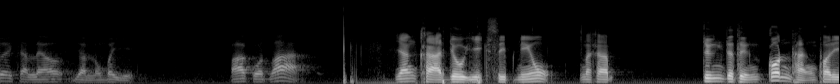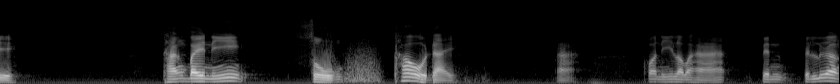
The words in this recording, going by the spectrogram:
ด้วยกันแล้วหย่อนลงไปอีก ปรากฏว่า ยังขาดอยู่อีกสิบนิ้วนะครับ จึงจะถึงก้นถังพอดี ถังใบนี้สูงเท่าใด อะข้อนี้เรามาหาเป็นเป็นเรื่อง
